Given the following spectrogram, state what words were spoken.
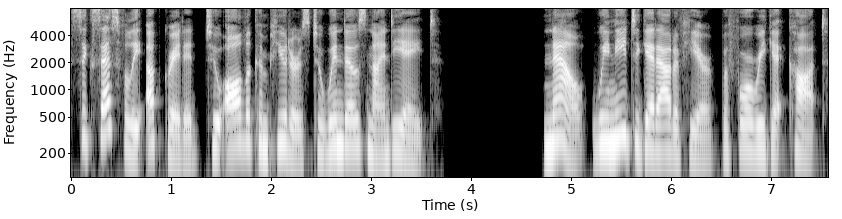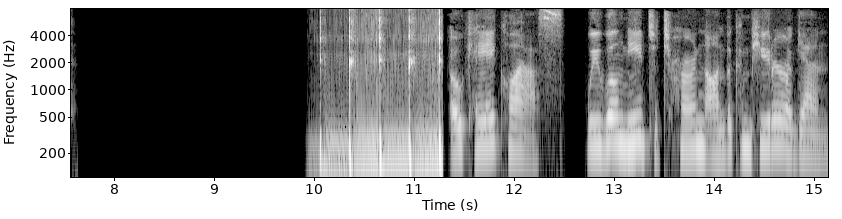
Successfully upgraded to all the computers to Windows 98. Now, we need to get out of here before we get caught. Okay class. We will need to turn on the computer again.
